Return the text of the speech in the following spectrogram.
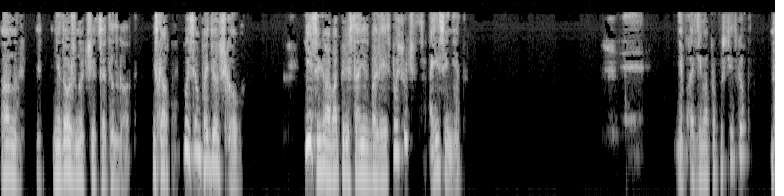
он не должен учиться этот год. И сказал, пусть он пойдет в школу. Если голова перестанет болеть, пусть учится, а если нет, необходимо пропустить год.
